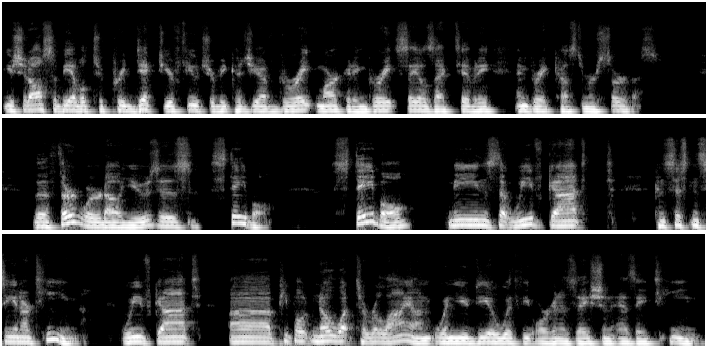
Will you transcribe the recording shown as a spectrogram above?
you should also be able to predict your future because you have great marketing, great sales activity, and great customer service. The third word I'll use is stable. Stable means that we've got consistency in our team. We've got uh, people know what to rely on when you deal with the organization as a team.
